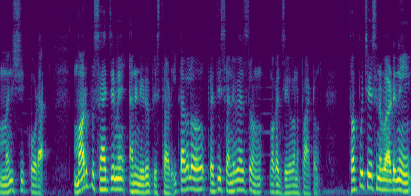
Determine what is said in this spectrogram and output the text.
మనిషి కూడా మార్పు సాధ్యమే అని నిరూపిస్తాడు. ఈ కథలో ప్రతి సన్నివేశం ఒక జీవన పాఠం. తప్పు చేసిన వాడిని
